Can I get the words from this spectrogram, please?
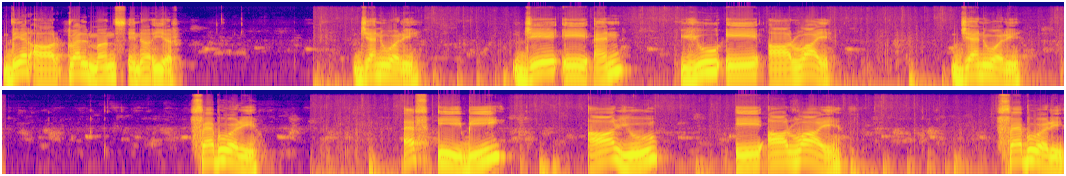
There are 12 months in a year. January. J A N U A R Y. January. February. F E B R U A R Y February.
